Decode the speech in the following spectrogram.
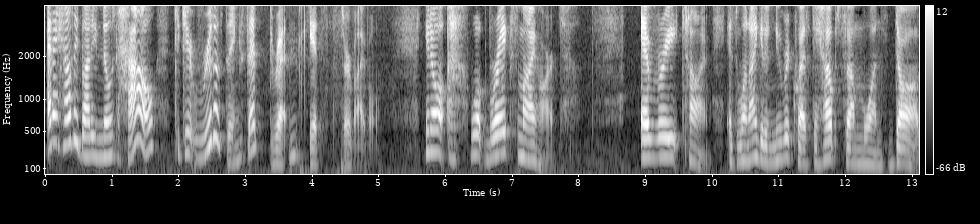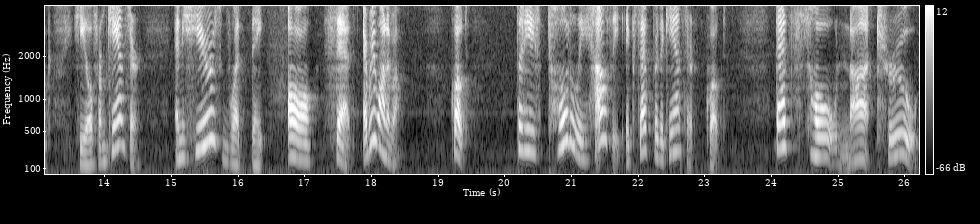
And a healthy body knows how to get rid of things that threaten its survival. You know, what breaks my heart every time is when I get a new request to help someone's dog heal from cancer. And here's what they all said, every one of them. Quote, but he's totally healthy except for the cancer. Quote, that's so not true.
